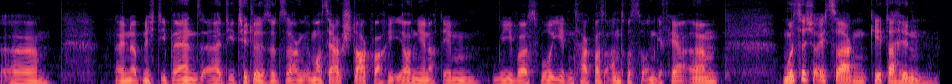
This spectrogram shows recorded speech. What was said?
äh, Line-Up nicht die Band, äh, die Titel sozusagen immer sehr stark variieren, je nachdem, wie, was, wo, jeden Tag was anderes so ungefähr. Ähm, muss ich euch sagen, geht dahin.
